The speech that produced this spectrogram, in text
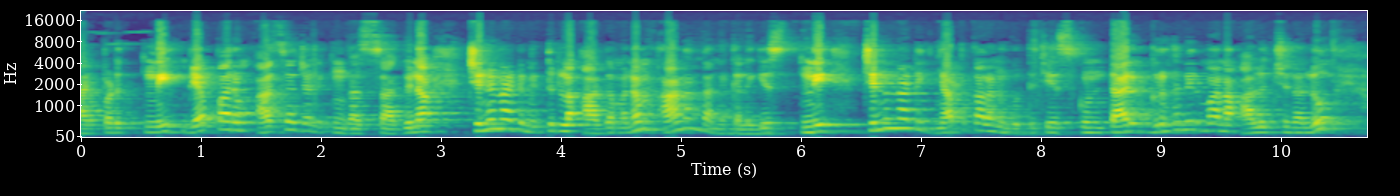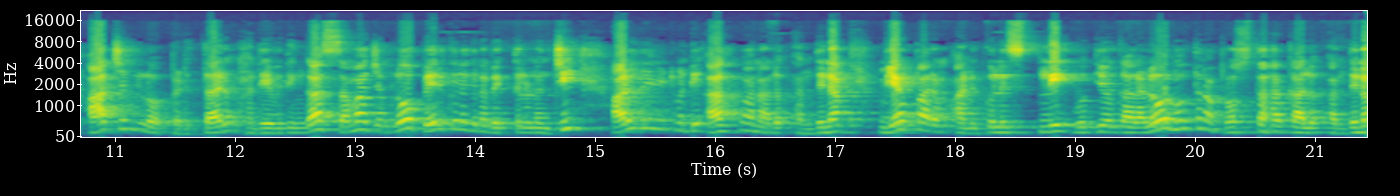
ఏర్పడుతుంది. వ్యాపారం ఆశాజనకంగా సాగిన చిన్ననాటి మిత్రుల ఆగమనం ఆనందాన్ని కలిగిస్తుంది. చిన్ననాటి జ్ఞాపకాలను గుర్తు చేసుకుంటారు. గృహ నిర్మాణ ఆలోచనలు ఆచరణలో పెడతారు. అదేవిధంగా సమాజంలో పేరు కలిగిన వ్యక్తుల నుంచి అరుదైనటువంటి ఆహ్వానాలు అందిన వ్యాపారం అనుకూలిస్తుంది. ఉద్యోగాలలో నూతన ప్రోత్సాహకాలు అందిన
